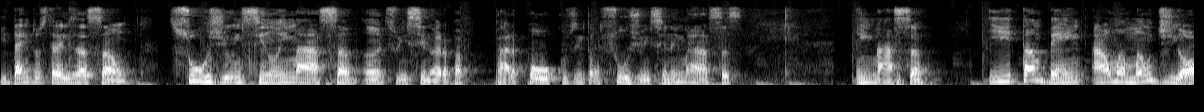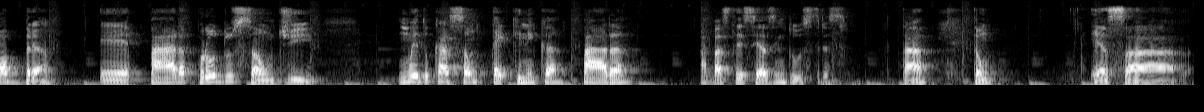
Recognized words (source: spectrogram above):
e da industrialização, surge o ensino em massa. Antes o ensino era pra, para poucos, então surge o ensino em massas, em massa. E também há uma mão de obra é, para produção de uma educação técnica para abastecer as indústrias, tá? Então essa,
